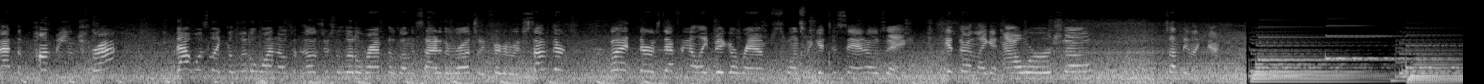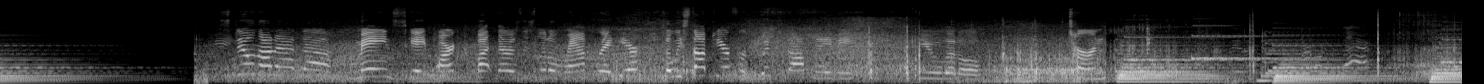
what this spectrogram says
at the pumping track. That was like the little one, that was that was just a little ramp that was on the side of the road, so we figured we'd stop there. But there's definitely bigger ramps once we get to San Jose. Get there in like an hour or so, something like that. Still not at the main skate park, but there's this little ramp right here. So we stopped here for a quick stop, maybe a few little turns. Watch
